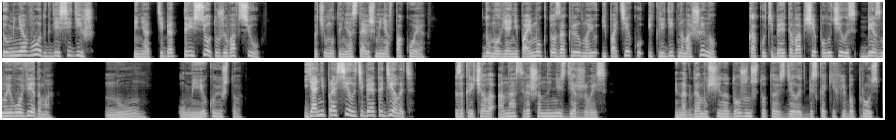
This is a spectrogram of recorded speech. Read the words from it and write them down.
Ты у меня вот где сидишь. Меня от тебя трясет уже вовсю. Почему ты не оставишь меня в покое?» Думал, я не пойму, кто закрыл мою ипотеку и кредит на машину. Как у тебя это вообще получилось без моего ведома? Ну, умею кое-что. Я не просила тебя это делать, закричала она, совершенно не сдерживаясь. Иногда мужчина должен что-то сделать без каких-либо просьб.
